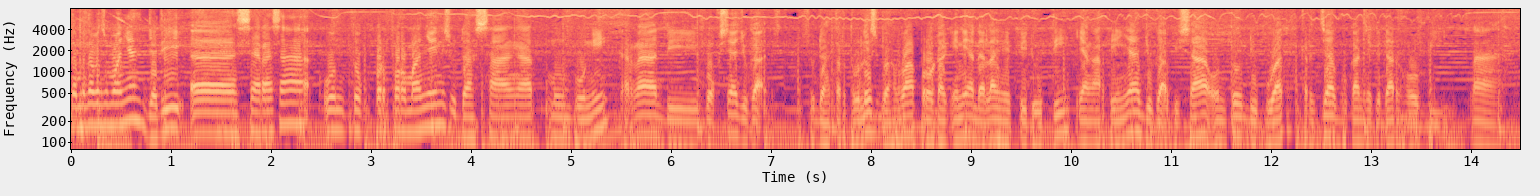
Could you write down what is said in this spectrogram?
teman-teman semuanya. Jadi uh, saya rasa untuk performanya ini sudah sangat mumpuni karena di boxnya juga sudah tertulis bahwa produk ini adalah heavy duty yang artinya juga bisa untuk dibuat kerja bukan sekedar hobi. Nah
